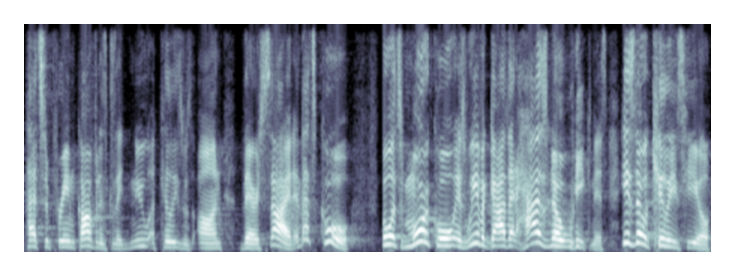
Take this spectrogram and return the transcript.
had supreme confidence because they knew Achilles was on their side. And that's cool. But what's more cool is we have a God that has no weakness. He has no Achilles heel.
